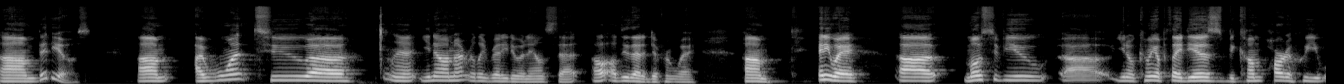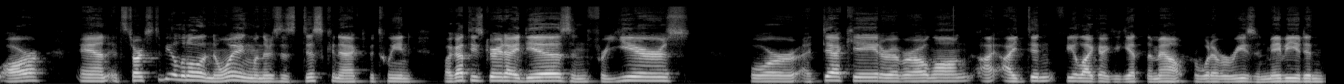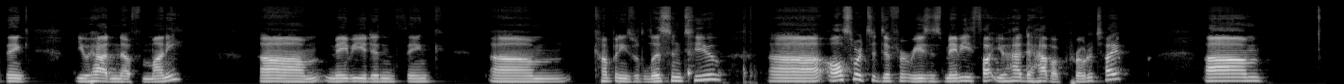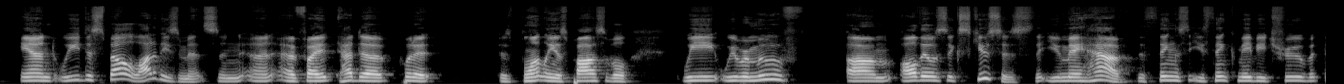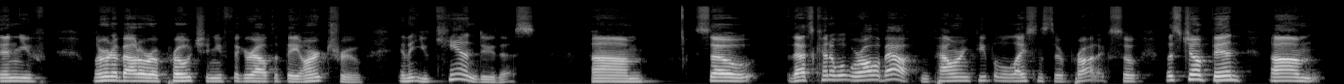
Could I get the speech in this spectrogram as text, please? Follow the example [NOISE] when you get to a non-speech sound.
um, videos. Um, I want to, uh, eh, you know, I'm not really ready to announce that. I'll, I'll do that a different way. Um, anyway, uh, most of you, uh, you know, coming up with ideas become part of who you are. And it starts to be a little annoying when there's this disconnect between, well, I got these great ideas, and for years or a decade or ever how long, I, I didn't feel like I could get them out for whatever reason. Maybe you didn't think you had enough money um, maybe you didn't think um, companies would listen to you. Uh, all sorts of different reasons. Maybe you thought you had to have a prototype. Um, and we dispel a lot of these myths. And, uh, if I had to put it as bluntly as possible, we we remove um, all those excuses that you may have, the things that you think may be true, but then you learn about our approach and you figure out that they aren't true and that you can do this. Um, so that's kind of what we're all about empowering people to license their products. So let's jump in. Um,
